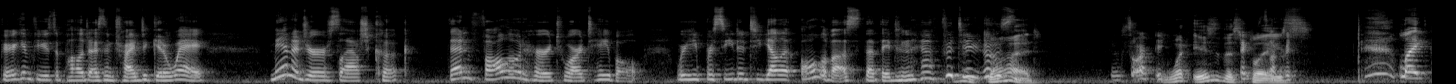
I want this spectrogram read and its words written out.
very confused, apologized, and tried to get away. Manager slash cook then followed her to our table, where he proceeded to yell at all of us that they didn't have potatoes. God, I'm sorry. what is this I'm place? like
